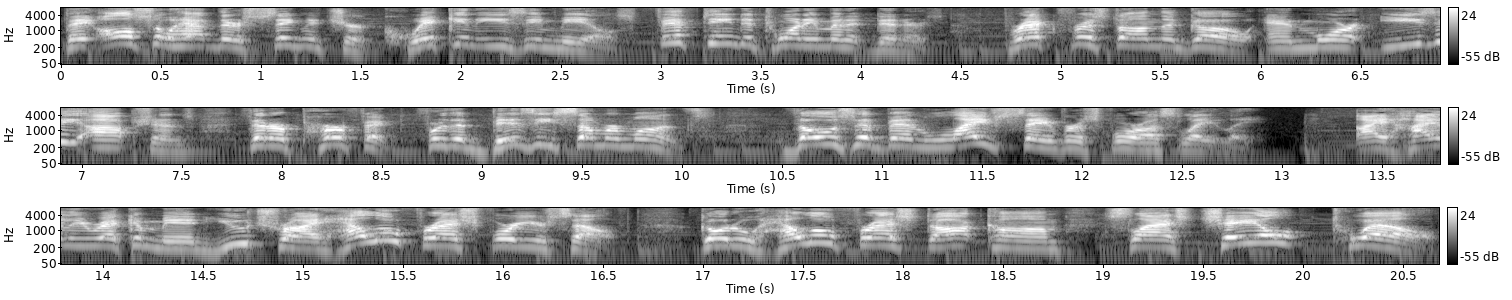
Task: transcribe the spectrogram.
They also have their signature quick and easy meals, 15 to 20 minute dinners, breakfast on the go, and more easy options that are perfect for the busy summer months. Those have been lifesavers for us lately. I highly recommend you try HelloFresh for yourself. Go to HelloFresh.com slash Chael12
